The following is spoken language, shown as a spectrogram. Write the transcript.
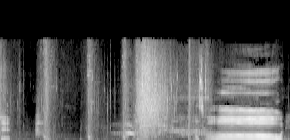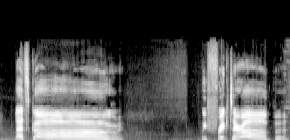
Shit. Let's go. Let's go. We fricked her up. Yippee!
